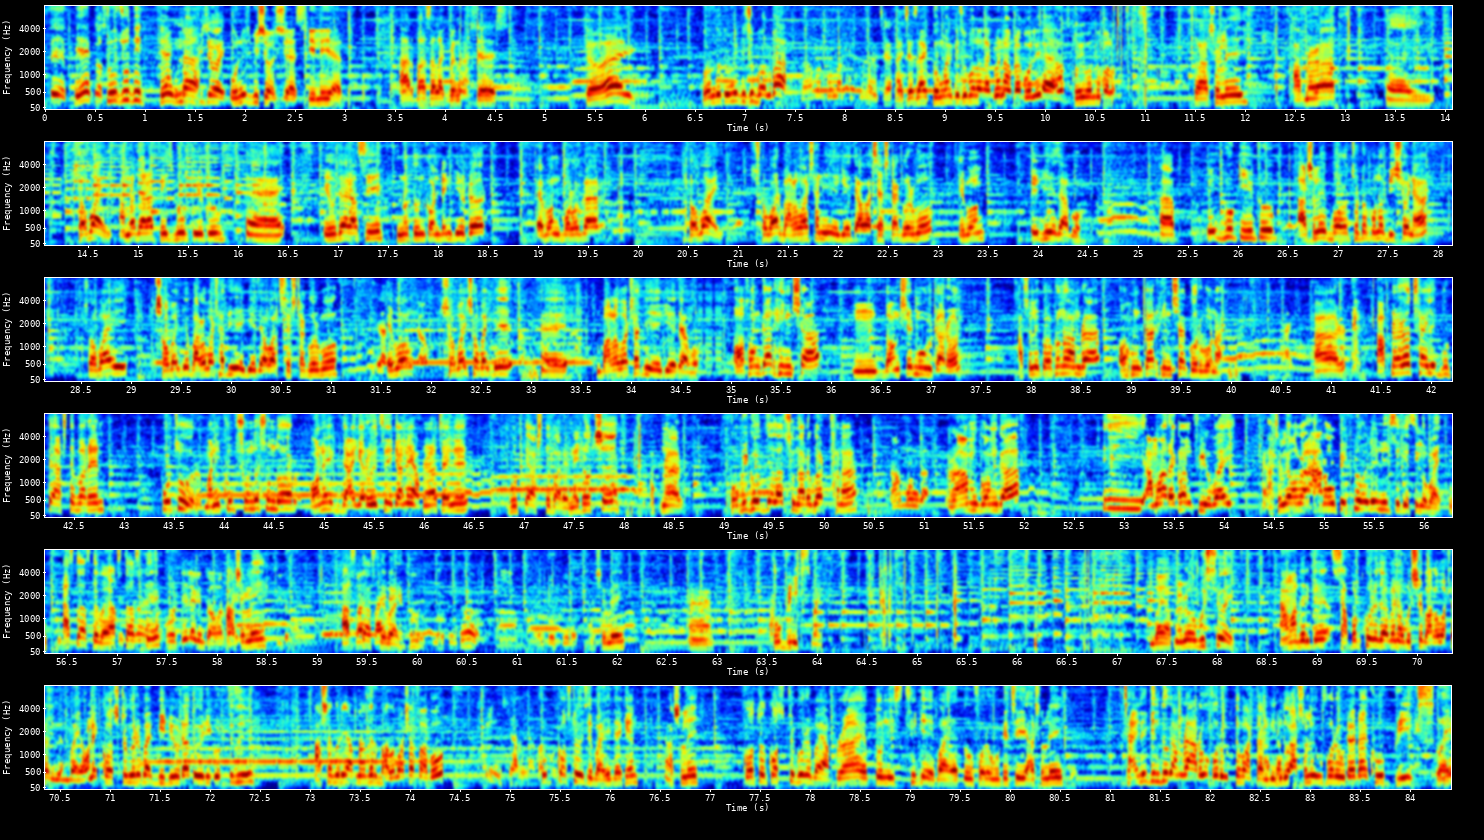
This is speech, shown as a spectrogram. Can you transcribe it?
একটু যদি ট্যাঙ্কটা উনিশ বিষয় শেষ ক্লিয়ার আর বাসা লাগবে না শেষ। তো এই বন্ধু তুমি কিছু বলবা? আচ্ছা। যাই তোমার কিছু বলা লাগবে না আমরা বলি তুমি বন্ধু বলো। তো আসলে আপনারা এই, সবাই আমরা যারা ফেসবুক ইউটিউব ইউজার আছে নতুন কন্টেন্ট ক্রিয়েটর এবং ব্লগার সবাই সবার ভালোবাসা নিয়ে এগিয়ে যাওয়ার চেষ্টা করব এবং এগিয়ে যাব। ফেসবুক ইউটিউব আসলে বড় ছোট কোনো বিষয় না। সবাই সবাইকে ভালোবাসা দিয়ে এগিয়ে যাওয়ার চেষ্টা করব এবং সবাই সবাইকে ভালোবাসা দিয়ে এগিয়ে যাব। অহংকার, হিংসা ধ্বংসের মূল কারণ। আসলে কখনো আমরা অহংকার, হিংসা করব না। আর আপনারা চাইলে ঘুরতে আসতে পারেন। প্রচুর মানে খুব সুন্দর সুন্দর অনেক জায়গা রয়েছে এখানে। আপনারা চাইলে ঘুরতে আসতে পারেন। এটা হচ্ছে আপনার হবিগঞ্জ জেলা সোনারগড় থানা রামগঙ্গা রামগঙ্গা। এই আমার এখন প্রিয় ভাই আসলে আমার আরও একটু হলে নিচে গেছিল ভাই। আস্তে আস্তে ভাই আস্তে আস্তে। আসলে আস্তে আস্তে ভাই। আসলে খুব রিক্স ভাই। ভাই আপনারা অবশ্যই আমাদেরকে সাপোর্ট করে যাবেন অবশ্যই ভালোবাসা দিবেন ভাই। অনেক কষ্ট করে ভাই ভিডিওটা তৈরি করতেছি। আশা করি আপনাদের ভালোবাসা পাবো। খুব কষ্ট হয়েছে ভাই দেখেন। আসলে কত কষ্ট করে ভাই আপনারা এত নিচ থেকে বা এত উপরে উঠেছি আসলে চাইলে কিন্তু আমরা আরও উপরে উঠতে পারতাম কিন্তু আসলে উপরে ওঠাটা খুব রিক্স ভাই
